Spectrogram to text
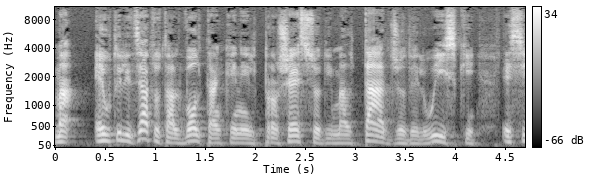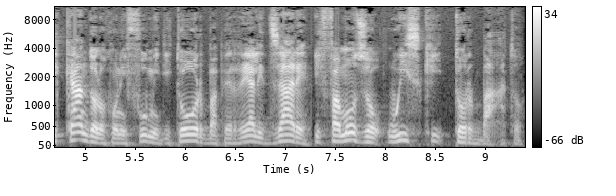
ma è utilizzato talvolta anche nel processo di maltaggio del whisky, essiccandolo con i fumi di torba per realizzare il famoso whisky torbato.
